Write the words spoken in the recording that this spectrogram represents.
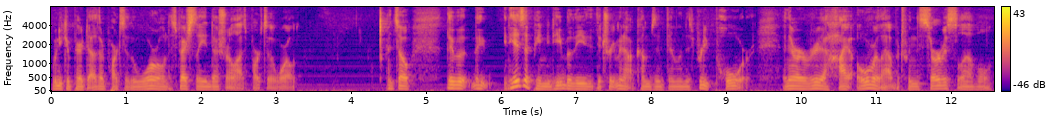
when you compare it to other parts of the world, especially industrialized parts of the world. And so, they, they, in his opinion, he believed that the treatment outcomes in Finland is pretty poor, and there are really a high overlap between the service level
